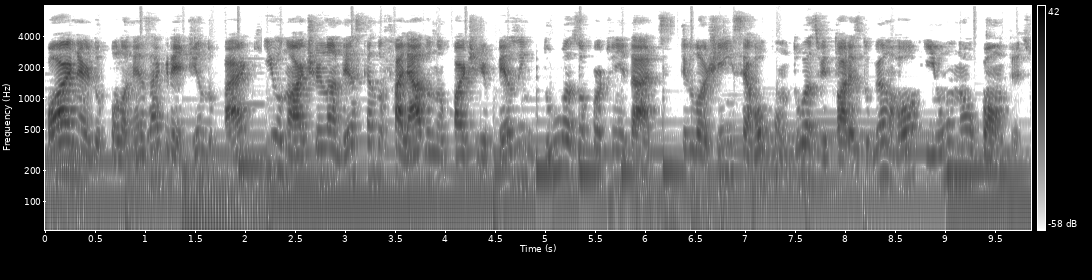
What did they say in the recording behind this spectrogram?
corner do polonês agredindo Park e o norte-irlandês tendo falhado no corte de peso em duas oportunidades. A trilogia encerrou com duas vitórias do Ganho e um no contest.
